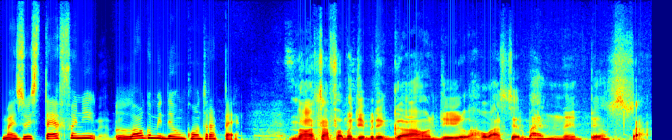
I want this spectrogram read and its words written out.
Mas o Stephanie logo me deu um contrapé. Nossa, fama de brigão, de arruaceiro, mas nem pensar.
